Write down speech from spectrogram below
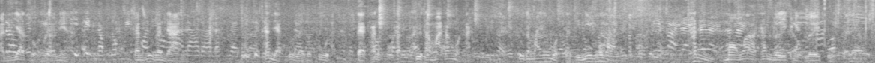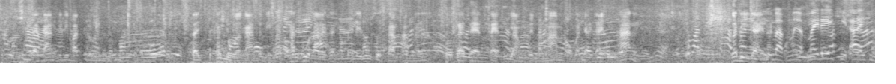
อริยสงฆ์แล้วเนี่ยการพูดกันจาเนี่ยท่านอยากพูดอะไรก็พูด แต่ท่านคือธรรมะทั้งหมดนะคือธรรมะทั้งหมดแต่ทีนี้ว่า ท่านมองว่าท่านเลยผิดเลยถูกไปแล้วใช่ แต่การปฏิบัติจนแต่ท่านอยู่กับการปฏิบัติท่านพูดอะไรท่านก็ไม่ได้รู้สึกตามคำนั้นนะแต่แต่แต่ทุกอย่างมันเป็นธรรมะมันออกมาจากใจของท่าน ก็ดีใจท่านคือนะแบบไม่ไม่ได้คิดอะไรถึง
